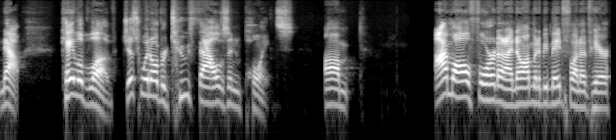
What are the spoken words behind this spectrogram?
now Caleb Love just went over two thousand points. Um, I'm all for it, and I know I'm going to be made fun of here.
